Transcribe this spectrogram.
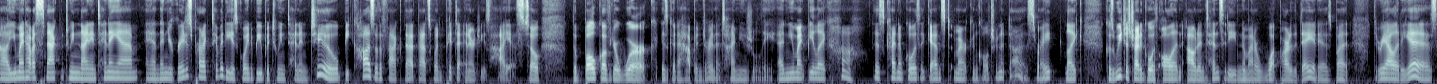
Uh, you might have a snack between 9 and 10 a.m., and then your greatest productivity is going to be between 10 and 2 because of the fact that that's when pitta energy is highest. So the bulk of your work is going to happen during that time usually. And you might be like, huh, this kind of goes against American culture, and it does, right? Like, because we just try to go with all out intensity no matter what part of the day it is. But the reality is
